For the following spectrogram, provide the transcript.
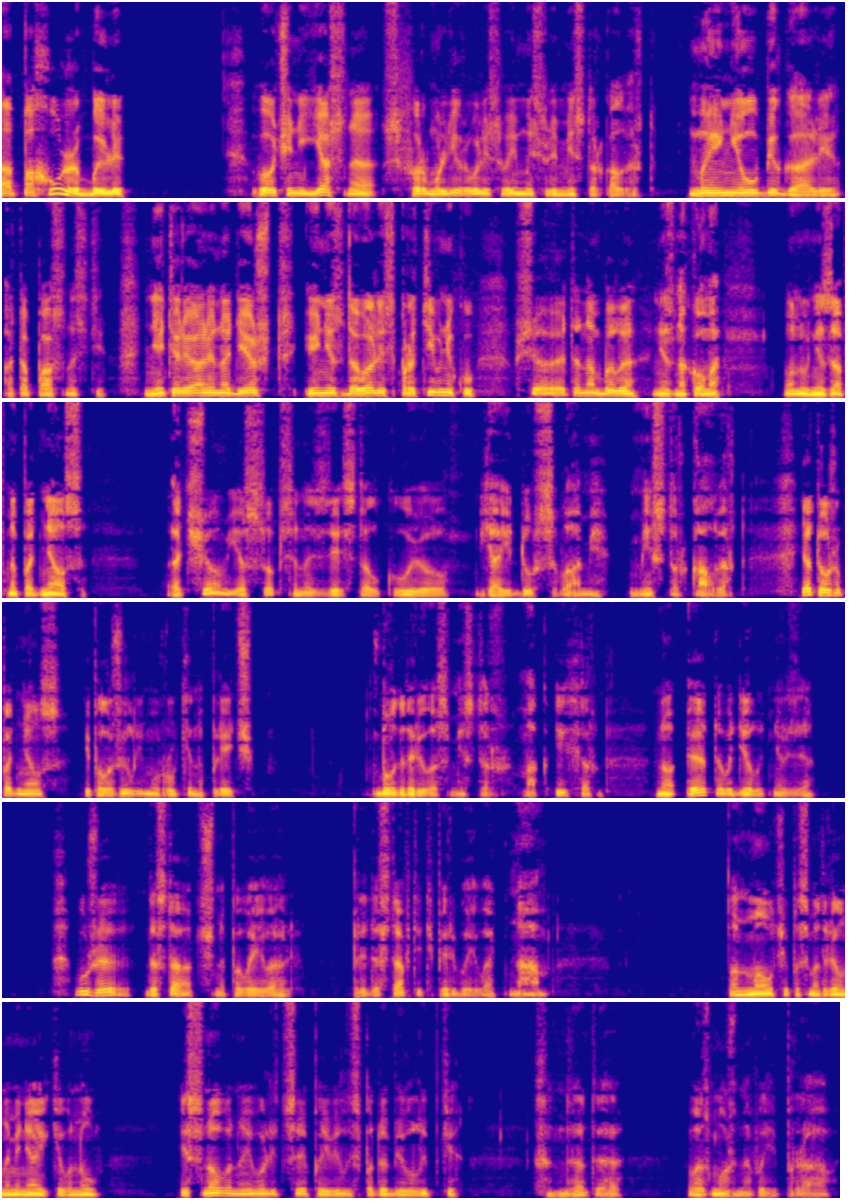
а похуже были. Вы очень ясно сформулировали свои мысли, мистер Калверт. Мы не убегали от опасности, не теряли надежд и не сдавались противнику. Все это нам было незнакомо. Он внезапно поднялся. О чем я, собственно, здесь толкую? Я иду с вами, мистер Калверт. Я тоже поднялся и положил ему руки на плечи. Благодарю вас, мистер МакИхерн, но этого делать нельзя. Вы уже достаточно повоевали. Предоставьте теперь воевать нам. Он молча посмотрел на меня и кивнул, и снова на его лице появилось подобие улыбки. Да-да, возможно, вы и правы.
